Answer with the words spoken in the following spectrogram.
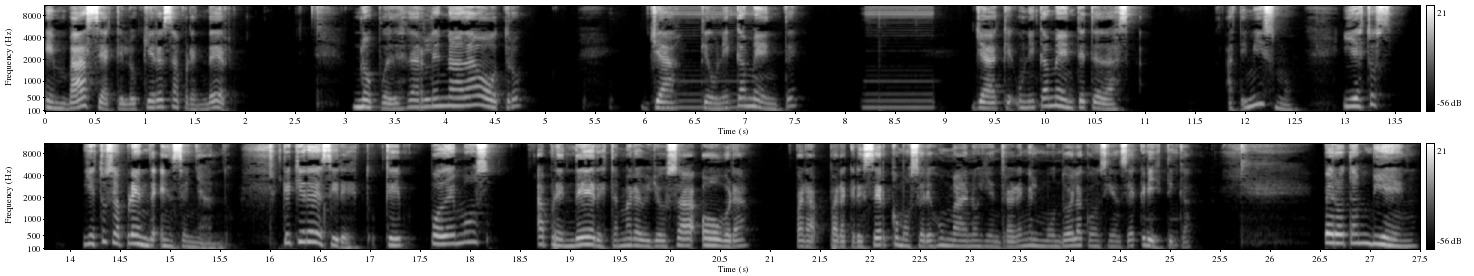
en base a que lo quieres aprender. No puedes darle nada a otro, ya que únicamente, ya que únicamente te das a ti mismo. Y esto, y esto se aprende enseñando. ¿Qué quiere decir esto? Que podemos aprender esta maravillosa obra para, para crecer como seres humanos y entrar en el mundo de la conciencia crística, pero también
